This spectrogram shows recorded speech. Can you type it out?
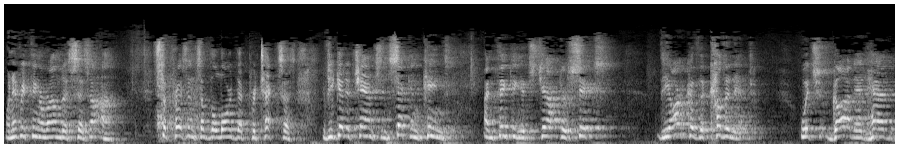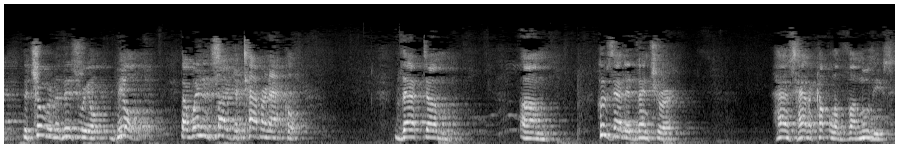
when everything around us says, uh uh-uh. uh It's the presence of the Lord that protects us. If you get a chance in 2 Kings, I'm thinking it's chapter 6, the Ark of the Covenant, which God had had the children of Israel build, that went inside the tabernacle. That, um, um, who's that adventurer? has had a couple of uh, movies.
